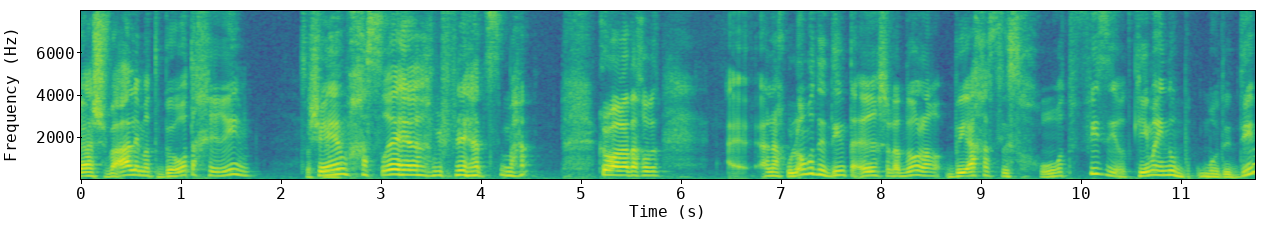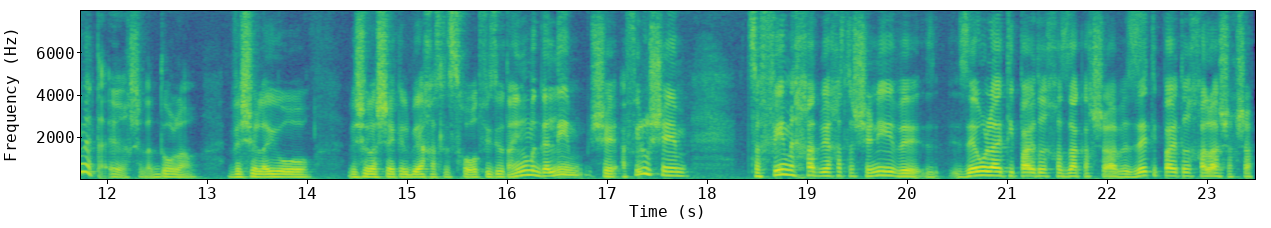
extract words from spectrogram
בהשוואה למטבעות אחרים, צפים. שהם חסרי ערך בפני עצמם. כלומר, אנחנו... אנחנו לא מודדים את הערך של הדולר ביחס לסחורות פיזיות, כי אם היינו מודדים את הערך של הדולר ושל היורו ושל השקל ביחס לסחורות פיזיות, היינו מגלים שאפילו שהם צפים אחד ביחס לשני, וזה אולי טיפה יותר חזק עכשיו, וזה טיפה יותר חלש עכשיו,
